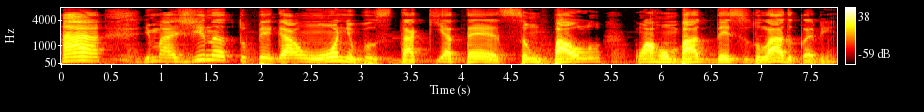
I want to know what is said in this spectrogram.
Imagina tu pegar um ônibus daqui até São Paulo com um arrombado desses do lado, Klebin.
